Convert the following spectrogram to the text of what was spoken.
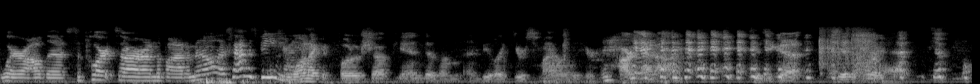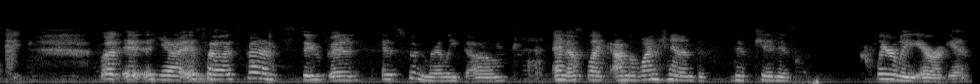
where all the supports are on the bottom, and all that. So I was being If you nice. want, I could Photoshop you into them and be like you're smiling with your hard hat on. Because you got shit hard hat. Just like, but it, yeah, it's so it's been stupid. It's been really dumb, and it's like on the one hand, this this kid is clearly arrogant.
